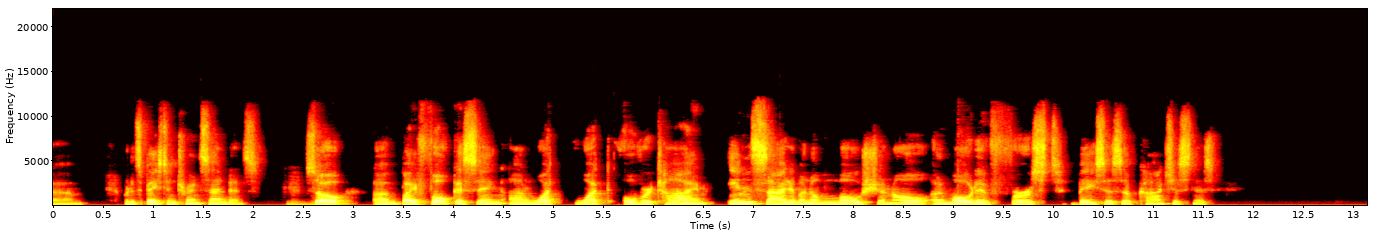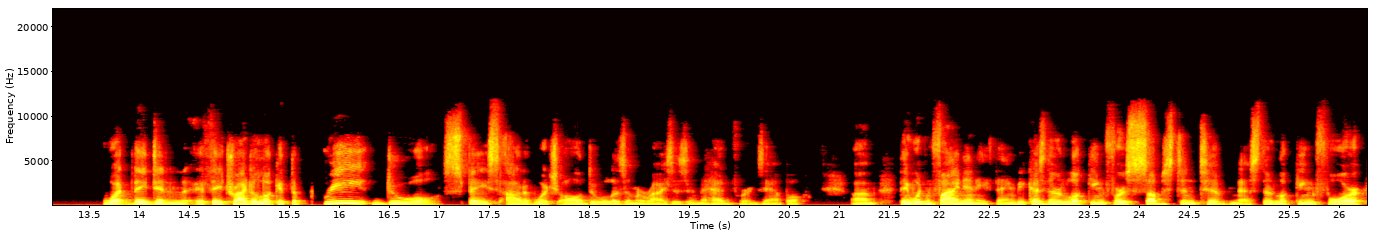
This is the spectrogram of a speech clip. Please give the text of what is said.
um, but it's based in transcendence. Mm-hmm. So um, by focusing on what what over time inside of an emotional, emotive first basis of consciousness, what they didn't if they tried to look at the pre-dual space out of which all dualism arises in the head, for example, um, they wouldn't find anything because they're looking for substantiveness. They're looking for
